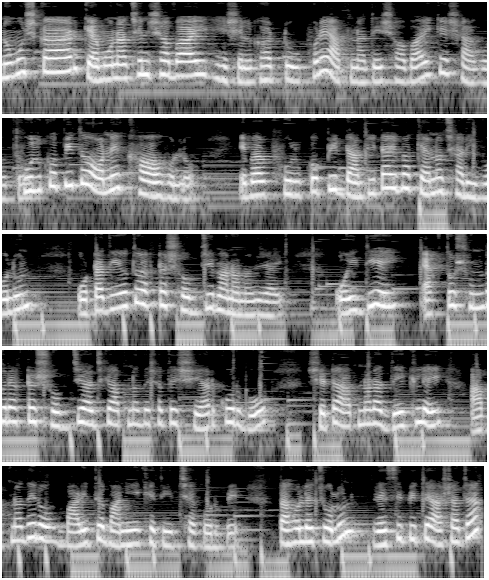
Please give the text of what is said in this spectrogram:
নমস্কার, কেমন আছেন সবাই? হেসেল ঘর টু ফোরে আপনাদের সবাইকে স্বাগত। ফুলকপি তো অনেক খাওয়া হলো। এবার ফুলকপির ডাঁটিটাই বা কেন ছাড়ি বলুন? ওটা দিয়েও তো একটা সবজি বানানো যায়। ওই দিয়েই এত সুন্দর একটা সবজি আজকে আপনাদের সাথে শেয়ার করব, সেটা আপনারা দেখলেই আপনাদেরও বাড়িতে বানিয়ে খেতে ইচ্ছা করবে। তাহলে চলুন রেসিপিতে আসা যাক,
